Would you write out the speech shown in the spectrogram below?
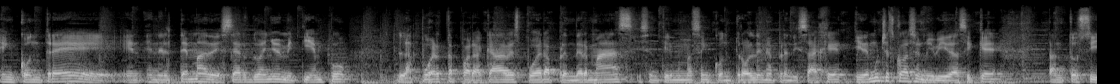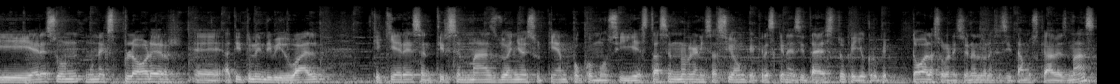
encontré en el tema de ser dueño de mi tiempo la puerta para cada vez poder aprender más y sentirme más en control de mi aprendizaje y de muchas cosas en mi vida. Así que tanto si eres un, explorer eh, a título individual que quiere sentirse más dueño de su tiempo, como si estás en una organización que crees que necesita esto, que yo creo que todas las organizaciones lo necesitamos cada vez más.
